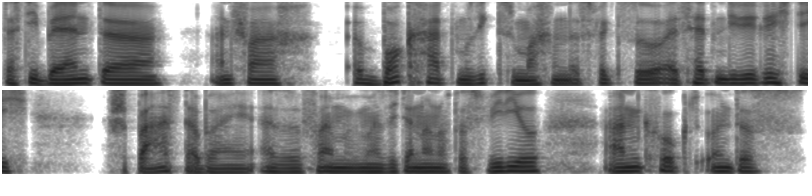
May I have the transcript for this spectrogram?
dass die Band da einfach äh, Bock hat, Musik zu machen. Das wirkt so, als hätten die richtig Spaß dabei. Also vor allem, wenn man sich dann auch noch das Video anguckt und das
